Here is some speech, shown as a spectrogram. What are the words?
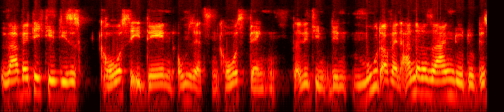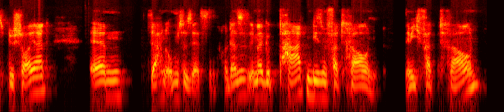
war wirklich die, dieses große Ideen umsetzen, Großdenken. Den, den Mut, auch wenn andere sagen, du, du bist bescheuert, ähm, Sachen umzusetzen. Und das ist immer gepaart in diesem Vertrauen. Nämlich Vertrauen,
